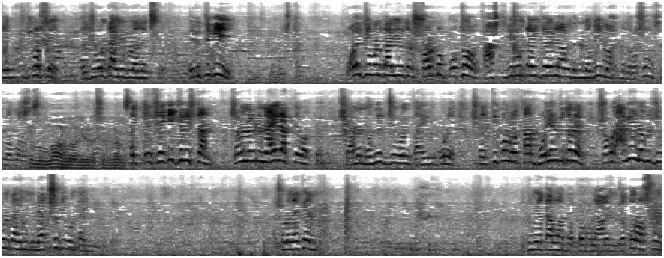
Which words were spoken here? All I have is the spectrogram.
যে ব্যক্তি কি করছে? ওই জীবন কাহিনী গুলো লিখছে। এই ব্যক্তি কি? ওই জীবন কাহিনীর ভিতরে সর্বপ্রথম ফার্স্ট জীবন কাহিনী হইল আমাদের নবী মোহাম্মদ রসুল সাল্লাল্লাহু আলাইহি ওয়াসাল্লাম। সে- কি খ্রিস্টান? সে নবীর নাই রাখতে পারতো। সে আমার নবীর জীবন কাহিনী পড়ে সে কি করল? তার বইয়ের ভিতরে সবার আগেই নবীর জীবন কাহিনী দেবে একশো জীবন কাহিনী। আসলে দেখেন। দুনিয়াতে আল্লাহ বলে আলেন যত রসুল,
